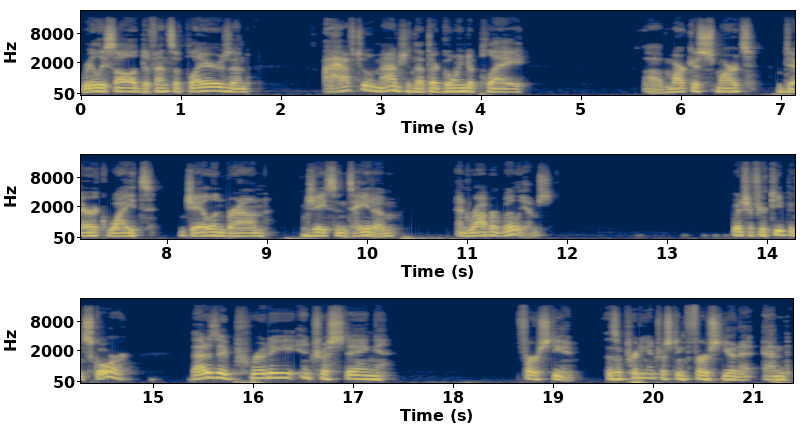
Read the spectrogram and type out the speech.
Really solid defensive players, and I have to imagine that they're going to play uh, Marcus Smart, Derrick White, Jaylen Brown, Jayson Tatum, and Robert Williams. Which, if you're keeping score, that is a pretty interesting first team. That's a pretty interesting first unit. And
